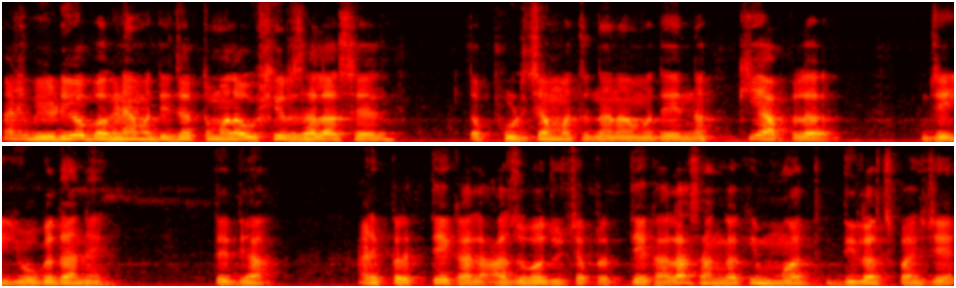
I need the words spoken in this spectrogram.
आणि व्हिडिओ बघण्यामध्ये जर तुम्हाला उशीर झाला असेल तर पुढच्या मतदानामध्ये नक्की आपलं जे योगदान आहे ते द्या. आणि प्रत्येकाला आजूबाजूच्या प्रत्येकाला सांगा की मत दिलंच पाहिजे.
